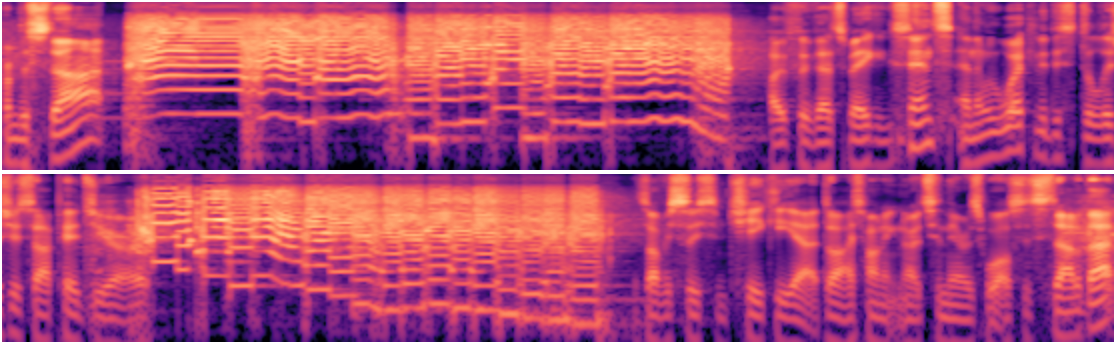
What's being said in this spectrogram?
From the start. Hopefully that's making sense. And then we work into this delicious arpeggio. There's obviously some cheeky uh, diatonic notes in there as well. So start of that.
